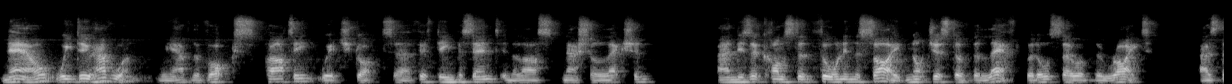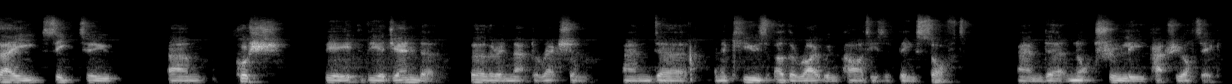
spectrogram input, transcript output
Now we do have one. We have the Vox party, which got 15% in the last national election and is a constant thorn in the side, not just of the left, but also of the right, as they seek to um, push the, the agenda further in that direction and, uh, and accuse other right wing parties of being soft and uh, not truly patriotic.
